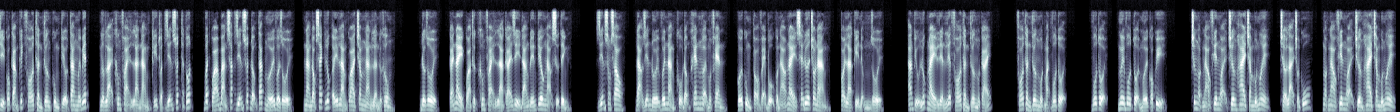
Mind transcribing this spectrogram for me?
chỉ có cảm kích phó thần thương cùng tiểu tăng mới biết, ngược lại không phải là nàng kỹ thuật diễn xuất thật tốt, bất quá bản sắc diễn xuất động tác mới vừa rồi, nàng đọc sách lúc ấy làm qua trăm ngàn lần được không? Được rồi, cái này quả thực không phải là cái gì đáng đến tiêu ngạo sự tình. Diễn xong sau, đạo diễn đối với nàng cổ động khen ngợi một phen, cuối cùng tỏ vẻ bộ quần áo này sẽ đưa cho nàng, coi là kỷ niệm rồi. An cựu lúc này liền liếc phó thần thương một cái. Phó thần thương một mặt vô tội. Vô tội, ngươi vô tội mới có quỷ. Chương ngọt ngào phiên ngoại chương hai trăm bốn mươi, trở lại chốn cũ. Ngọt ngào phiên ngoại chương hai trăm bốn mươi,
